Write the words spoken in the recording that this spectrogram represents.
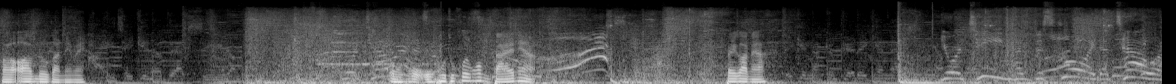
ของเราถูกโจมตีขออ้อมดูก่อนได้ไหมโอ้โหโอ้โหทุกคนผมตายเนี่ย ไปก่อนนะ Your team has destroyed a tower.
